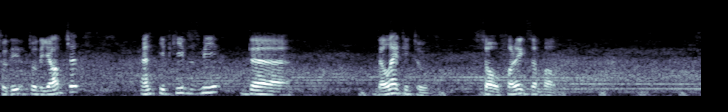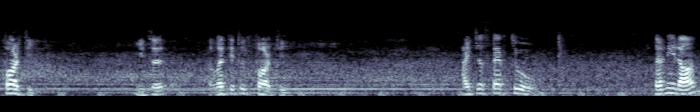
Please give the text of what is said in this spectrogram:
to the to the object and it gives me the the latitude. So for example 40 it's a, a latitude 40 I just have to turn it on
